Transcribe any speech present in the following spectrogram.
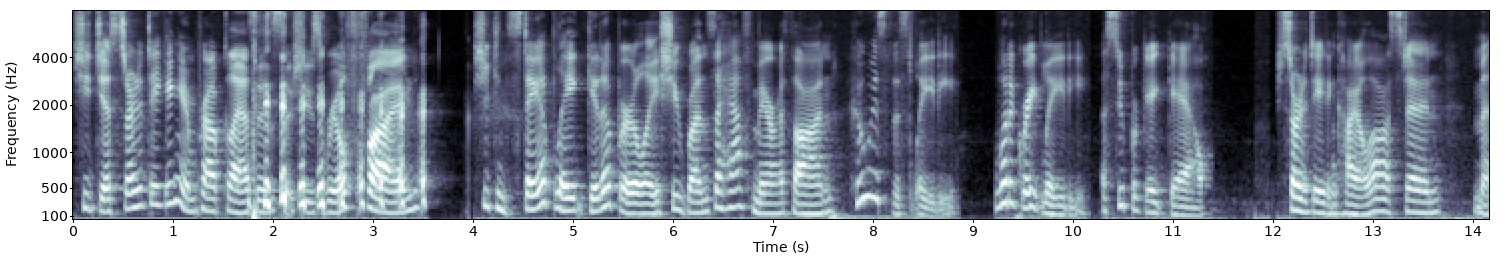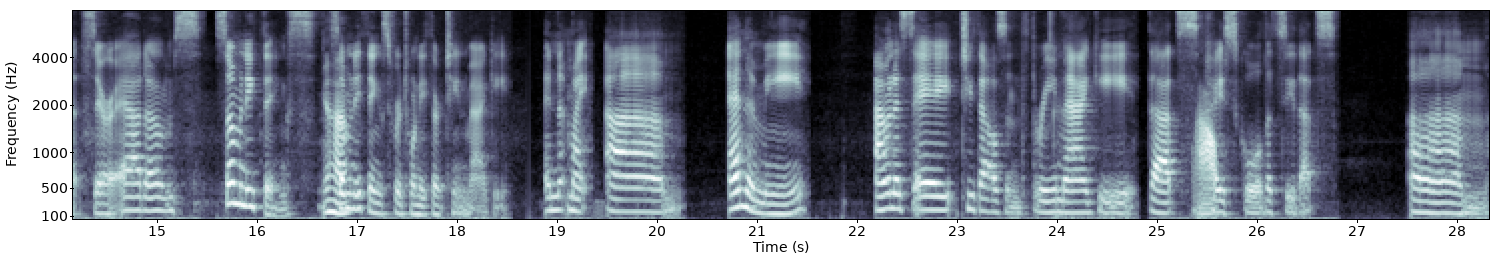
She just started taking improv classes, so she's real fun. She can stay up late, get up early. She runs a half marathon. Who is this lady? What a great lady. A super great gal. She started dating Kyle Austin, met Sarah Adams. So many things. Uh-huh. So many things for 2013 Maggie. And my um enemy, I'm going to say 2003 Maggie. That's Wow. high school. Let's see. That's um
